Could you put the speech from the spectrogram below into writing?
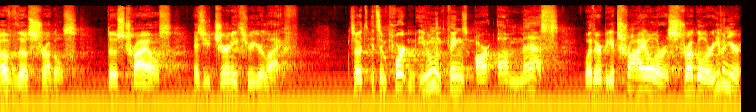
of those struggles, those trials, as you journey through your life? So it's, it's important, even when things are a mess, whether it be a trial or a struggle, or even you're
